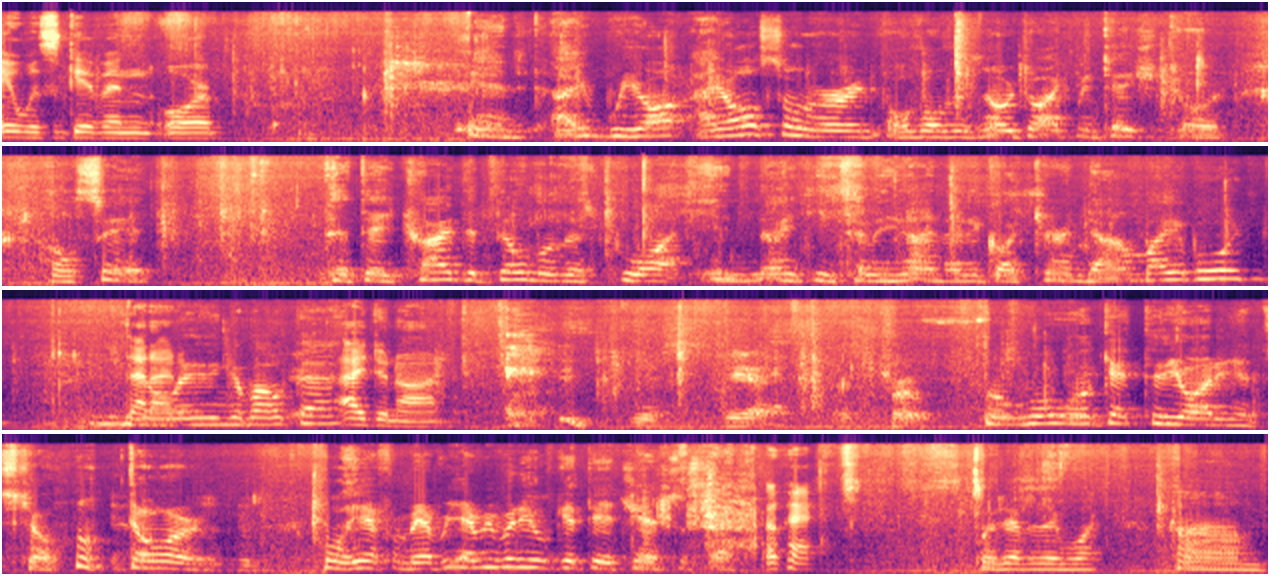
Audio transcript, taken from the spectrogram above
it was given, or, And I, we all, I also heard, although there's no documentation to it, I'll say it, that they tried to build on this lot in 1979 and it got turned down by a board? Do You That I- know anything about that? I do not. Yes, yeah, that's true. We'll, we'll, we'll get to the audience, so don't worry. We'll hear from every, everybody will get their chance to say Okay. whatever they want. Um,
